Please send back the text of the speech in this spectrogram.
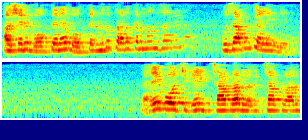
और शरीर भोगते रहे भोगते रहे तो प्रार्थ कर्मानुसार है ना। उसे आपको क्या लेन देना पहले बोल चुके हैं इच्छा प्रार्थ इच्छा प्रार्थ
